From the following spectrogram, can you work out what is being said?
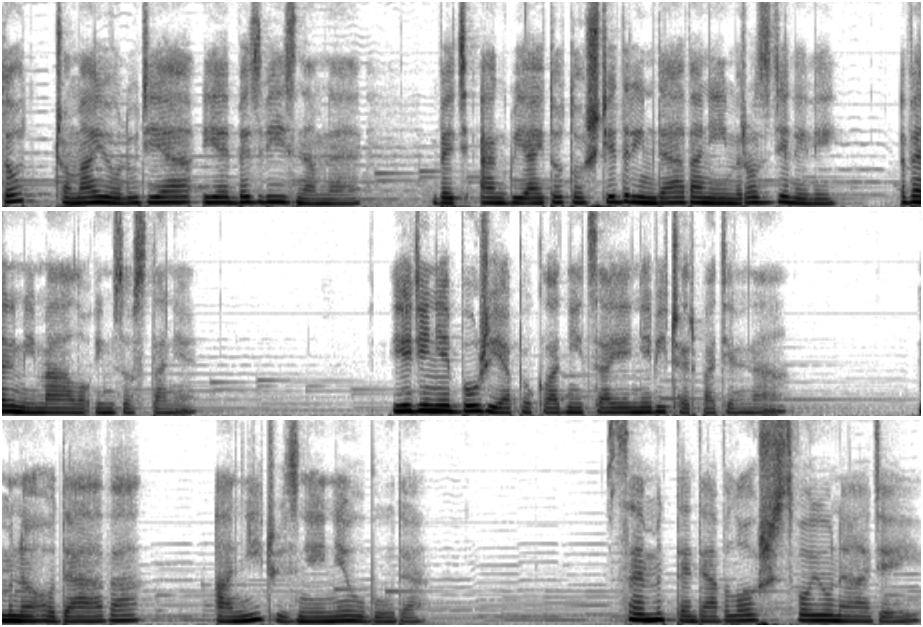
To, čo majú ľudia, je bezvýznamné, veď ak by aj toto štedrým dávaním rozdelili, veľmi málo im zostane. Jedine Božia pokladnica je nevyčerpateľná. Mnoho dáva a nič z nej neubúda. Sem teda vlož svoju nádej.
